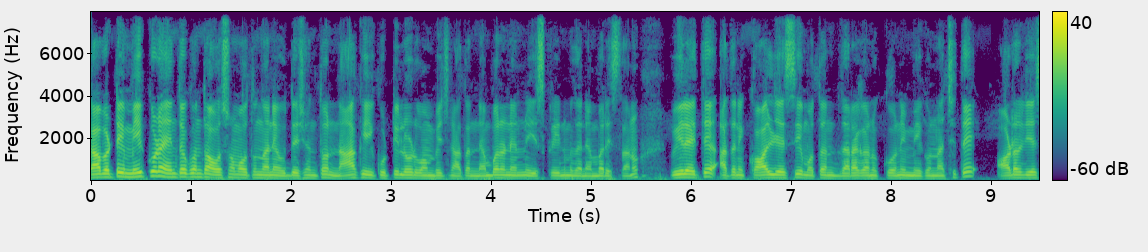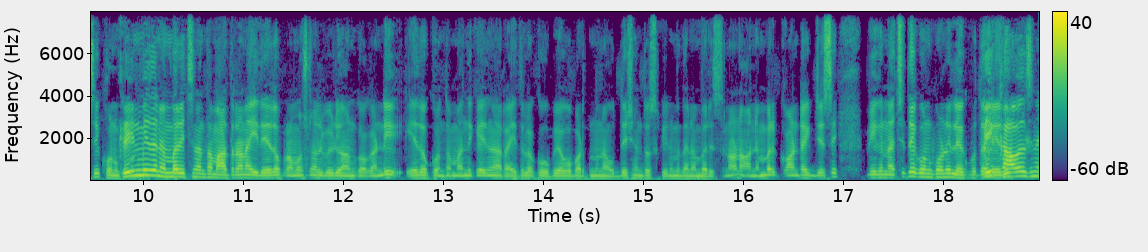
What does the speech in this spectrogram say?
కాబట్టి మీకు కూడా ఎంతో కొంత అవసరం అవుతుందనే ఉద్దేశంతో నాకు ఈ కుట్టి లోడ్ పంపించిన అతని నెంబర్ నేను ఈ స్క్రీన్ మీద నెంబర్ ఇస్తాను. వీలైతే అతనికి కాల్ చేసి మొత్తం ధర కనుక్కొని మీకు నచ్చితే ఆర్డర్ చేసి కొను స్క్రీన్ మీద నెంబర్ ఇచ్చినంత మాత్రాన ఇదేదో ప్రమోషనల్ వీడియో అనుకోకండి. ఏదో కొంతమందికి అయితే నా రైతులకు ఉపయోగపడుతుందన్న ఉద్దేశంతో స్క్రీన్ మీద నెంబర్ ఇస్తున్నాను. ఆ నెంబర్ కాంటాక్ట్ చేసి మీకు నచ్చితే కొనుక్కోండి లేకపోతే కావాల్సిన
